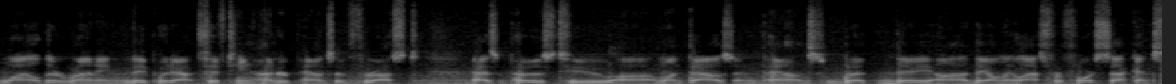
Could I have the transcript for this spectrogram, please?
While they're running, they put out 1,500 pounds of thrust as opposed to uh, 1,000 pounds, but they, uh, they only last for four seconds.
